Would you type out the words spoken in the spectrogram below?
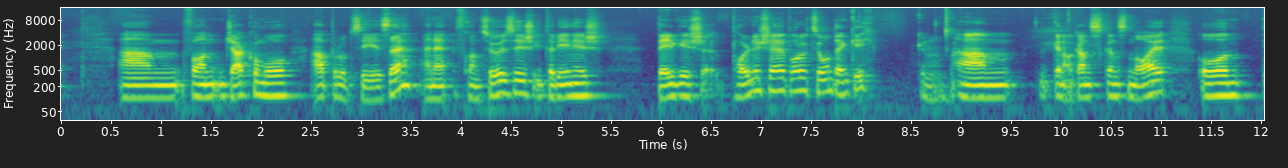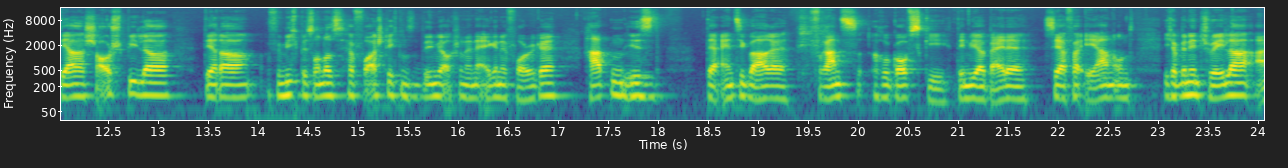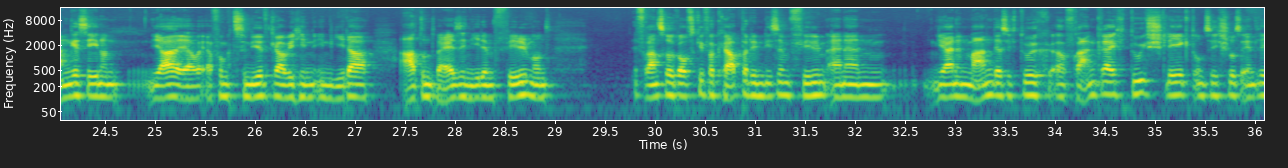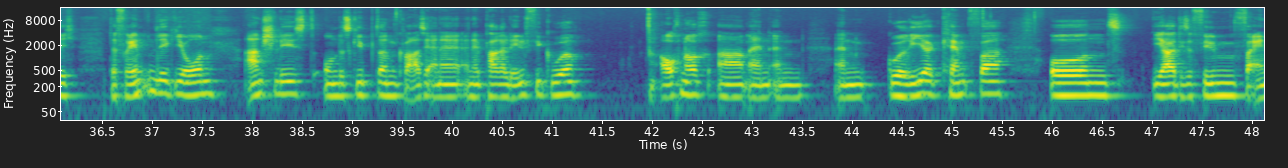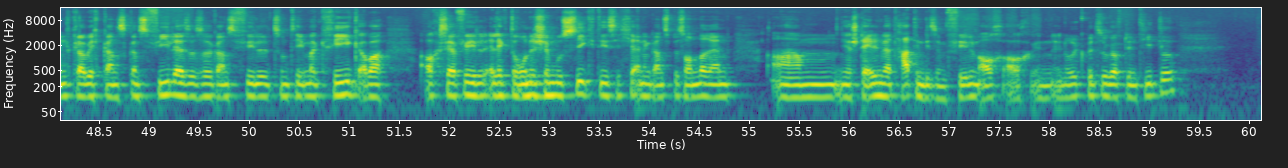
ähm, von Giacomo Abruzzese, eine französisch, italienisch, belgisch, polnische Produktion, denke ich. Genau. Ähm, genau, ganz, ganz neu. Und der Schauspieler, der da für mich besonders hervorsticht und zu dem wir auch schon eine eigene Folge hatten, mhm. ist der einzig wahre Franz Rogowski, den wir beide sehr verehren. Und ich habe mir den Trailer angesehen und ja, er, er funktioniert, glaube ich, in, in jeder Art und Weise, in jedem Film. Und Franz Rogowski verkörpert in diesem Film einen, ja, einen Mann, der sich durch äh, Frankreich durchschlägt und sich schlussendlich der Fremdenlegion anschließt. Und es gibt dann quasi eine, eine Parallelfigur, auch noch äh, ein, ein, ein Guerilla-Kämpfer. Und ja, dieser Film vereint, glaube ich, ganz, ganz vieles, also ganz viel zum Thema Krieg, aber auch sehr viel elektronische Musik, die sich einen ganz besonderen ähm, ja, Stellenwert hat in diesem Film, auch, auch in, in Rückbezug auf den Titel.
